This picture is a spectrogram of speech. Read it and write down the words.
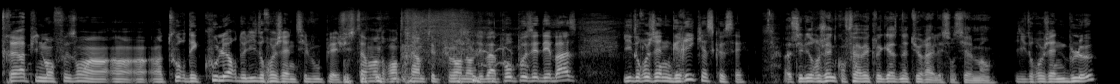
Très rapidement, faisons un, tour des couleurs de l'hydrogène, s'il vous plaît, juste avant de rentrer un petit peu plus loin dans le débat. Pour poser des bases, l'hydrogène gris, qu'est-ce que c'est? C'est l'hydrogène qu'on fait avec le gaz naturel, essentiellement. L'hydrogène bleu?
